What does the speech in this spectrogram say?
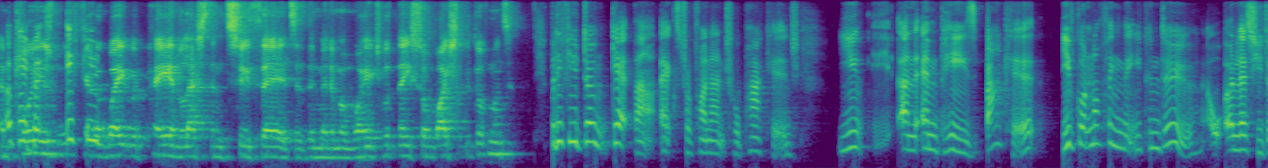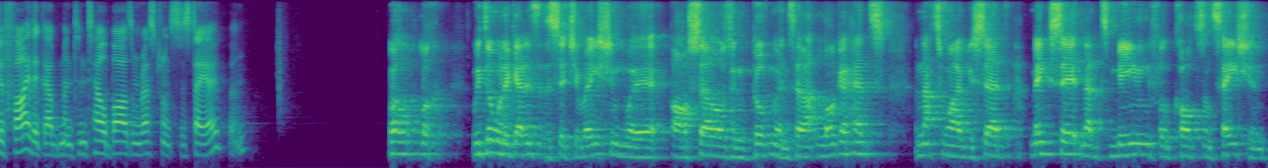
Okay, but employers would if get you- away with paying less than two thirds of the minimum wage, would they? So why should the government? But if you don't get that extra financial package, you and MPs back it, you've got nothing that you can do unless you defy the government and tell bars and restaurants to stay open. Well, look, we don't want to get into the situation where ourselves and government are at loggerheads. And that's why we said make certain that it's meaningful consultation.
